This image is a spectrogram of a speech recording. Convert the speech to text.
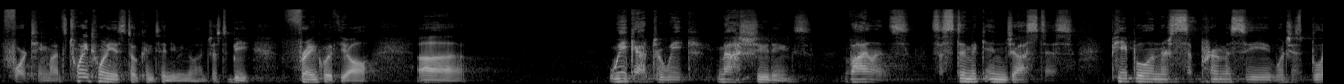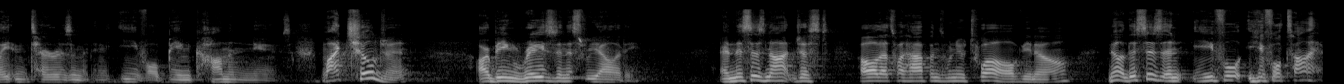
14 months? 2020 is still continuing on, just to be frank with y'all. Uh, week after week, mass shootings, violence, systemic injustice, people and their supremacy, which is blatant terrorism and evil, being common news. My children are being raised in this reality. And this is not just, oh, that's what happens when you're 12, you know. No, this is an evil, evil time.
